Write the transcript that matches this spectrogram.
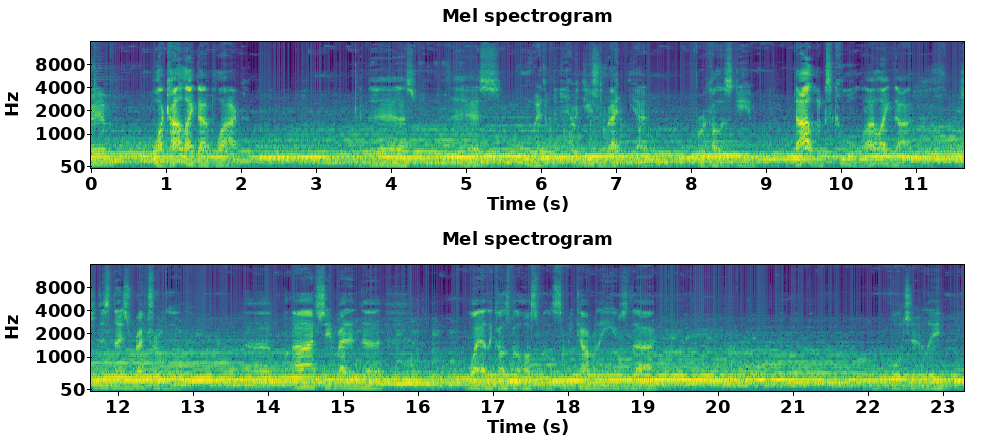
Trim. Oh, I kind of like that black. And this, this. Ooh, I don't I haven't used red yet for a color scheme. That looks cool. I like that. So this nice retro look. Uh, I actually red and uh, white the colors for the hospital, so we can't really use that. Unfortunately.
